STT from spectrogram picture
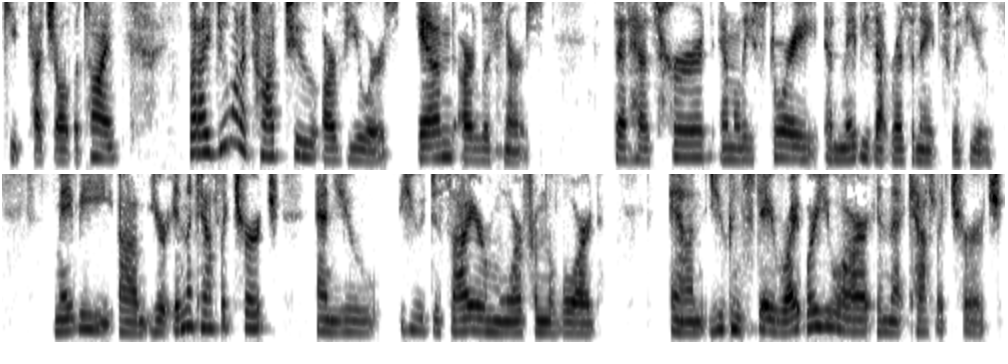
keep touch all the time. But I do want to talk to our viewers. and our listeners that has heard Emily's story, and maybe that resonates with you. Maybe um, you're in the Catholic Church and you you desire more from the Lord, and you can stay right where you are in that Catholic Church,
